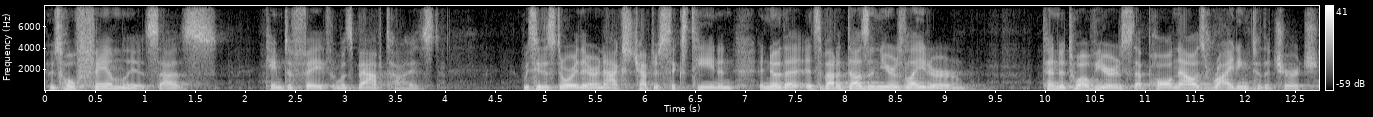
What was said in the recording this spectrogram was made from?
whose whole family, it says, came to faith, was baptized. We see the story there in Acts chapter 16 and, and know that it's about a dozen years later, 10 to 12 years, that Paul now is writing to the church.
